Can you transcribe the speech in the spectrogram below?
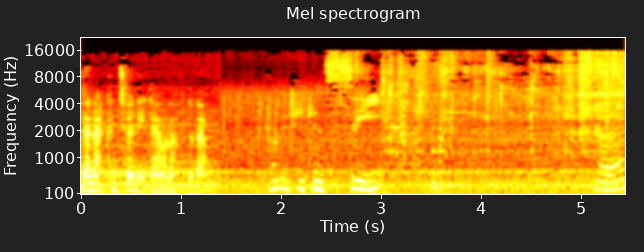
then I can turn it down after that. I don't know if you can see there.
